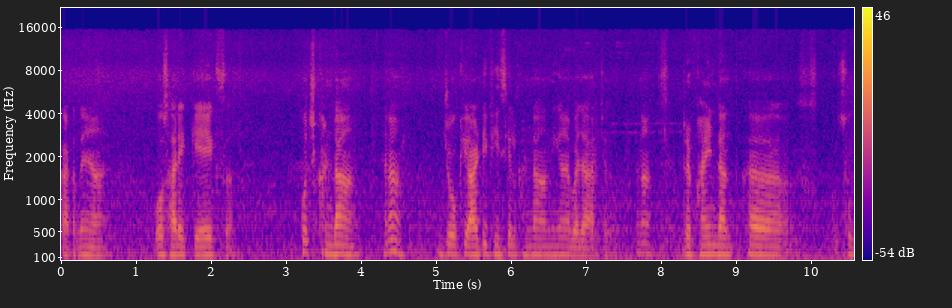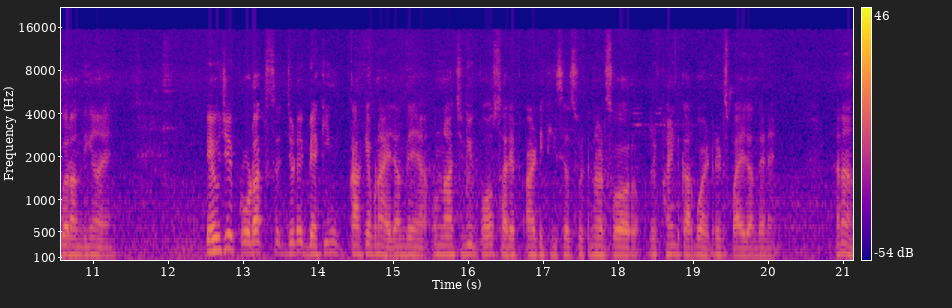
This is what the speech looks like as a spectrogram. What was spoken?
ਕੱਟਦੇ ਆ, ਉਹ ਸਾਰੇ ਕੇਕਸ ਕੁਝ ਖੰਡਾਂ ਹੈ ਨਾ ਜੋ ਕਿ ਆਰਟੀਫੀਸ਼ੀਅਲ ਖੰਡਾਂ ਆਂਦੀਆਂ ਹੈ ਬਾਜ਼ਾਰ 'ਚ ਹੈ ਨਾ ਰਿਫਾਈਨਡ ਸ਼ੂਗਰ ਆਂਦੀਆਂ ਹੈ ਇਹੋ ਜਿਹੇ ਪ੍ਰੋਡਕਟਸ ਜਿਹੜੇ ਬੇਕਿੰਗ ਕਰਕੇ ਬਣਾਏ ਜਾਂਦੇ ਆ, ਉਹਨਾਂ 'ਚ ਵੀ ਬਹੁਤ ਸਾਰੇ ਆਰਟੀਫੀਸ਼ੀਅਲ ਸਵੀਟਨਰਸ ਔਰ ਰਿਫਾਈਨਡ ਕਾਰਬੋਹਾਈਡਰੇਟਸ ਪਾਏ ਜਾਂਦੇ ਨੇ ਹੈ ਨਾ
